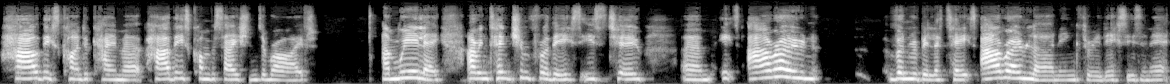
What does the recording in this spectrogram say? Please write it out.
how this kind of came up how these conversations arrived and really our intention for this is to um, it's our own vulnerability it's our own learning through this isn't it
